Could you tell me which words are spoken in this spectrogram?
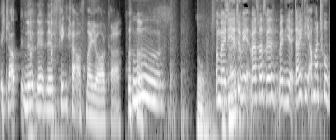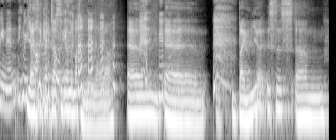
ich glaube, eine ne, ne Finca auf Mallorca. Uh. So. Und bei das dir, Tobi, was, was wäre bei dir? Darf ich dich auch mal Tobi nennen? Ich ja, das darfst du gerne machen, Lena, ja. ähm, äh, bei mir ist es, ähm,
